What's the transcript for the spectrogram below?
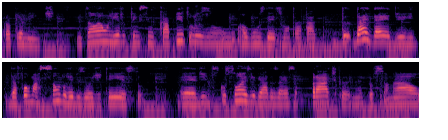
propriamente. Então é um livro que tem cinco capítulos, um, alguns deles vão tratar da ideia de, da formação do revisor de texto, é, de discussões ligadas a essa prática né, profissional,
